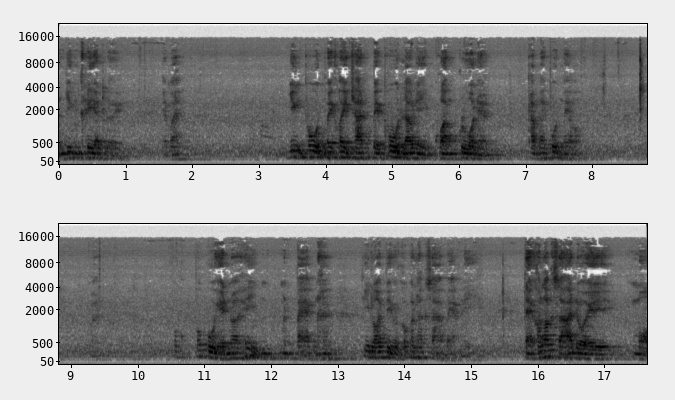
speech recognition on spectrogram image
นยิ่งเครียดเลยเห็นไหม ยิ่งพูดไม่ค่อยชัดไปพูดแล้วนี่ ความกลัวเนี่ยทำให้พูดไม่ออกเพราะกูเห็นว่าเฮ้ยมันแปลกนะ ที่ร้อยปีเขาก็รักษาแบบนี้ แต่เขารักษาโดยหมอ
